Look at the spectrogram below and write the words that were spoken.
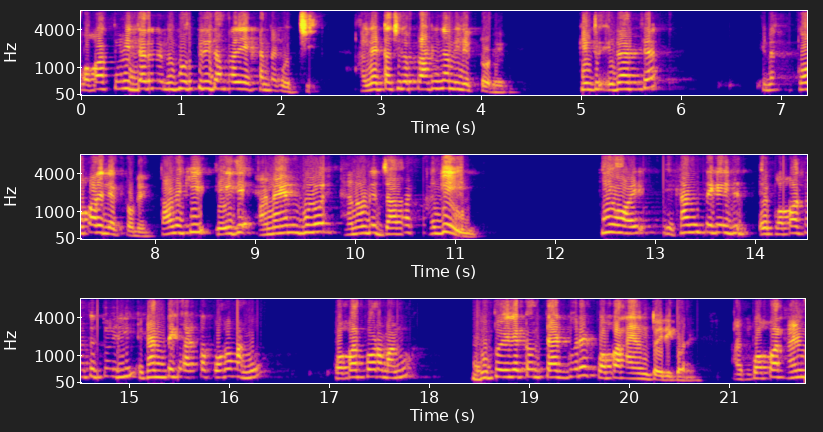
কপার তৈরির দ্বারা উপস্থিতিতে আমরা এখানটা করছি। আগেরটা ছিল প্লাটিনাম ইলেকট্রোডের কিন্তু এটা হচ্ছে, এটা কপার ইলেকট্রোডের তাহলে কি এই যে অ্যানায়নগুলো অ্যানোডে যাওয়ার আগেই কি হয়? এখান থেকে এই যে কপার ধাতু তৈরি, এখান থেকে একটা পরমাণু কপার পরমাণু দুটো ইলেকট্রন ত্যাগ করে কপার আয়ন তৈরি করে। আর কপার আয়ন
